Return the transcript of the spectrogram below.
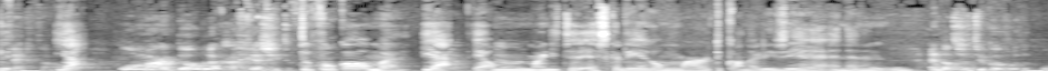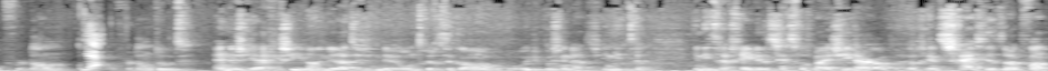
gevechten al, ja. om maar dodelijke agressie te Te voorkomen. Ja, Ja, ja, om ja. maar niet te escaleren, om maar te kanaliseren. En, en, En dat is natuurlijk ook wat het offer dan, Ja. het offer dan doet. En dus ja, zie je dan inderdaad, dus om terug te komen op Oedipus inderdaad, dus in die, in die tragedie, dat zegt volgens mij Girard op een gegeven moment, schrijft hij dat ook van,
